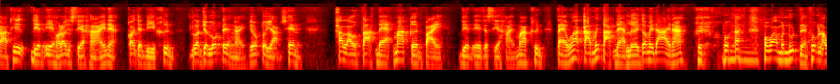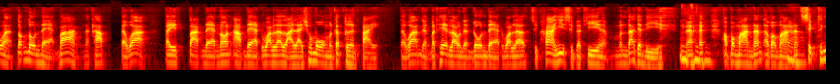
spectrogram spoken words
กาสที่ DNA ของเราจะเสียหายเนี่ยก็จะดีขึ้น เราจะลดได้ยังไง ยกตัวอย่างเช่น ถ้าเราตากแดดมากเกินไป DNA จะเสียหายมากขึ้น แต่ว่าการไม่ตากแดดเลยก็ไม่ได้นะคือเพราะว่าเพราะว่ามนุษย์เนี่ยพวกเราอะต้องโดนแดดบ้างนะครับ แต่ว่าไปตากแดดนอนอาบแดดวันละหลายๆชั่วโมงมันก็เกินไป แต่ว่าอย่างประเทศเราเนี่ยโดนแดดวันละ 15-20 นาทีเนี่ยมันน่าจะดีนะเอาประมาณนั้นเอาประมาณนั้นครับ10ถึง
